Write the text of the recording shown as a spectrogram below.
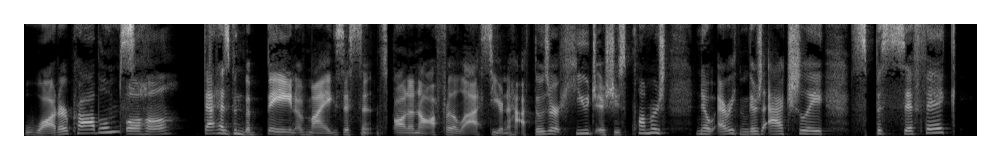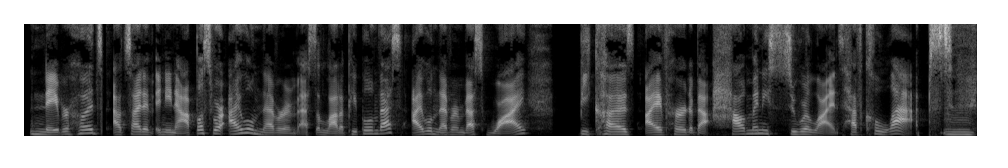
water problems. Uh huh. That has been the bane of my existence on and off for the last year and a half. Those are huge issues. Plumbers know everything. There's actually specific neighborhoods outside of Indianapolis where I will never invest. A lot of people invest. I will never invest. Why? Because I've heard about how many sewer lines have collapsed mm.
